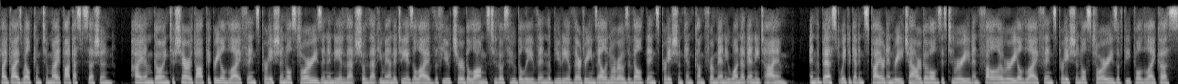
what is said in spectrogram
Hi, guys, welcome to my podcast session. I am going to share a topic real life inspirational stories in India that show that humanity is alive. The future belongs to those who believe in the beauty of their dreams. Eleanor Roosevelt inspiration can come from anyone at any time. And the best way to get inspired and reach our goals is to read and follow real life inspirational stories of people like us.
